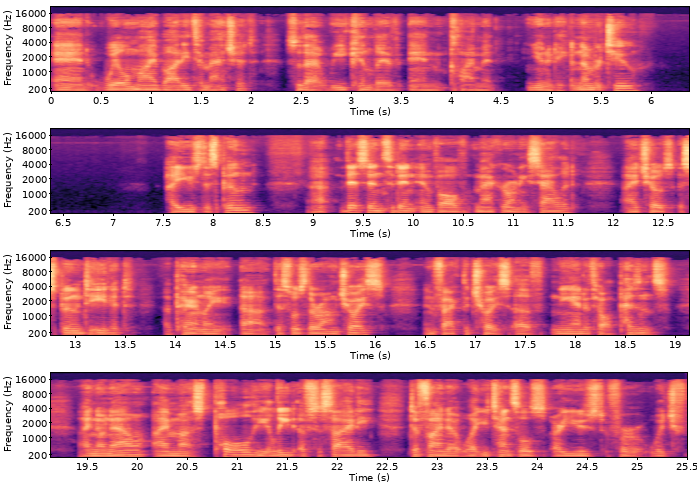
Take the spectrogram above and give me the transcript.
and will my body to match it so that we can live in climate unity. Number two, I used a spoon. Uh, this incident involved macaroni salad. I chose a spoon to eat it. Apparently, uh, this was the wrong choice. In fact, the choice of Neanderthal peasants. I know now I must poll the elite of society to find out what utensils are used for which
